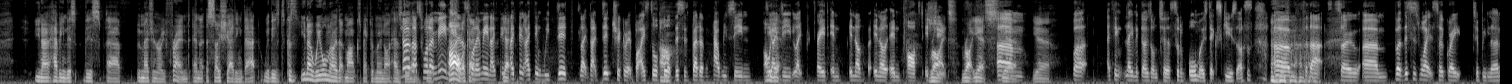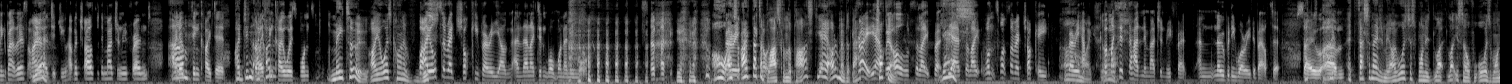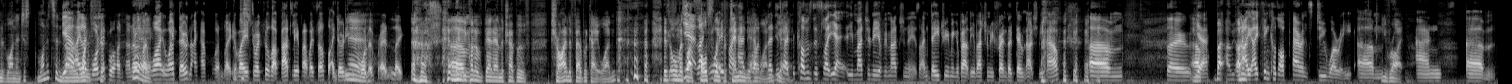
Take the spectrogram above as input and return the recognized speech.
you know, having this this uh, imaginary friend and associating that with his because you know we all know that Mark Spector Moon Knight has. No, the, that's what the, I mean. Oh, that's okay. what I mean. I think yeah. I think I think we did like that did trigger it, but I still thought uh, this is better than how we've seen oh, DID yeah. like portrayed in in other in in past issues. Right. Right. Yes. Um, yeah. Yeah. But I think Lena goes on to sort of almost excuse us um, for that. So, um, but this is why it's so great to be learning about this. And yeah. I don't know, did you have a childhood imaginary friend? Um, I don't um, think I did. I didn't. I, I, think of, I always wanted. Me too. I always kind of. But wished... I also read Chucky very young, and then I didn't want one anymore. so like, yeah. Oh, actually, I, that's a blast from the past. Yeah, I remember that. Right. Yeah. Chucky. We're old, so like, but yes. yeah. So like, once once I read Chucky, very oh happy. But my sister had an imaginary friend, and nobody worried about it. So I, I, um, it fascinated me. I always just wanted, like like yourself, always wanted one, and just wanted to know. Yeah, I like wanted fi- one, and yeah. I was like, why why don't I have one? Like, just, I do I feel that badly about myself? that I don't even yeah. want a friend. Like, and then um, you kind of go down the trap of trying to fabricate one. it's almost yeah, like, like falsely pretending to have one. Then it like becomes this like yeah, imaginary of imaginary. It's like I'm daydreaming about the imaginary friend I don't actually have. um, so uh, yeah, but I, mean, I, I, think a lot of parents do worry. Um, you're right, and um,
